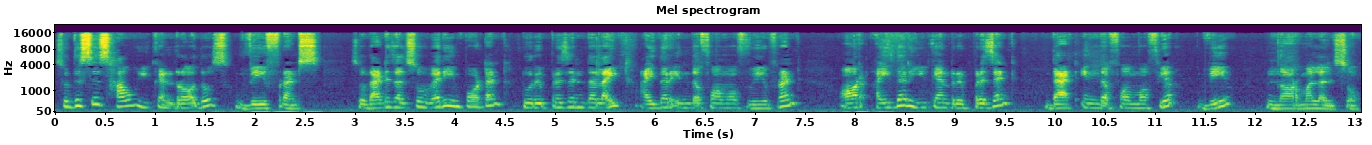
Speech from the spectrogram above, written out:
So this is how you can draw those wavefronts. So that is also very important to represent the light either in the form of wavefront or either you can represent that in the form of your wave normal also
